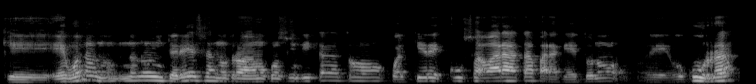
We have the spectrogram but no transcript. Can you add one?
que es bueno, no, no, nos interesa, no trabajamos con sindicatos, cualquier excusa barata para que esto no eh, ocurra,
